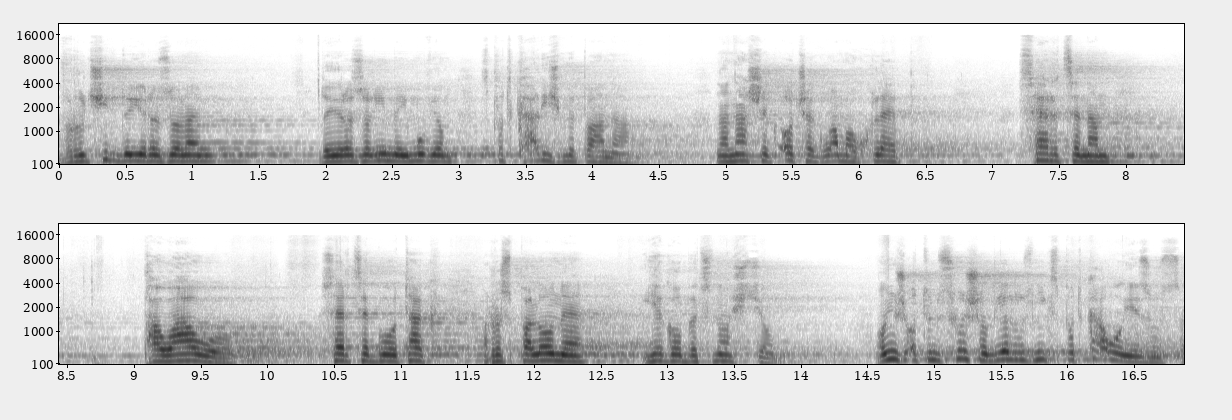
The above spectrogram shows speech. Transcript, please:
wrócili do Jerozolem, do Jerozolimy i mówią: Spotkaliśmy Pana. Na naszych oczach łamał chleb. Serce nam pałało. Serce było tak rozpalone Jego obecnością. Oni już o tym słyszą. Wielu z nich spotkało Jezusa.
